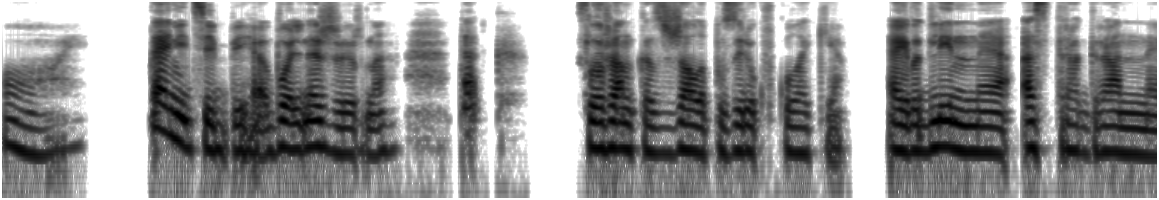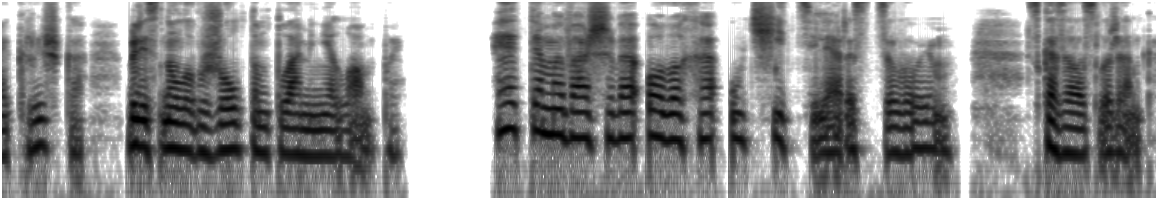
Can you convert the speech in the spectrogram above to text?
«Ой, да не тебе, а больно жирно. Так...» Служанка сжала пузырек в кулаке, а его длинная острогранная крышка блеснула в желтом пламени лампы. «Это мы вашего олоха-учителя расцелуем», — сказала служанка.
